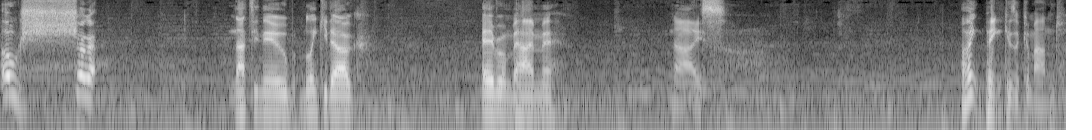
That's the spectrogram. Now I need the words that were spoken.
Oh, sugar. Natty Noob, Blinky Dog. Everyone behind me. Nice. I think pink is a command.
